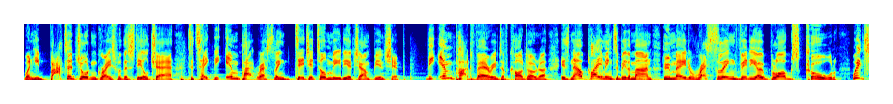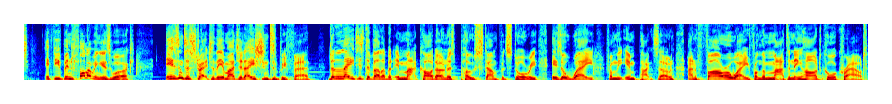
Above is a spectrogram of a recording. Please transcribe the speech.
when he battered Jordynne Grace with a steel chair to take the Impact Wrestling Digital Media Championship. The Impact variant of Cardona is now claiming to be the man who made wrestling video blogs cool, which, if you've been following his work, isn't a stretch of the imagination, to be fair. The latest development in Matt Cardona's post Stamford story is away from the impact zone and far away from the maddening hardcore crowd,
